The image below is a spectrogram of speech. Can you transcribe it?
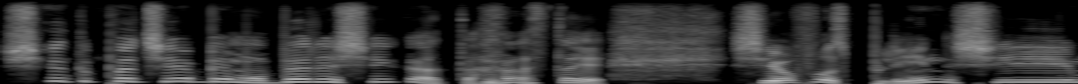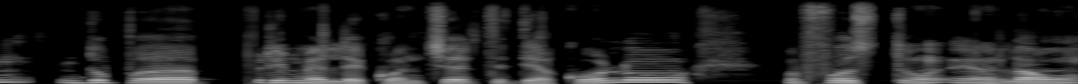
și după aceea bem o bere și gata, asta e. Și eu fost plin și după primele concerte de acolo a fost la un,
